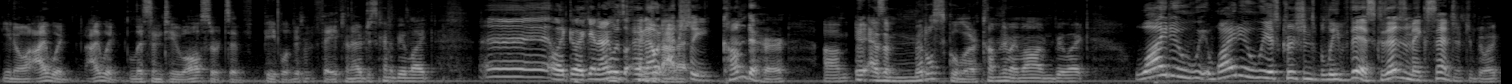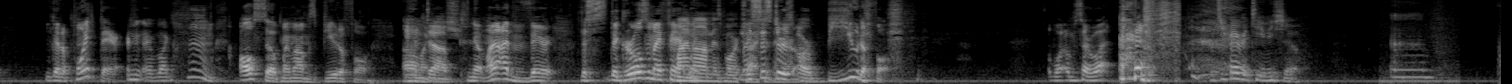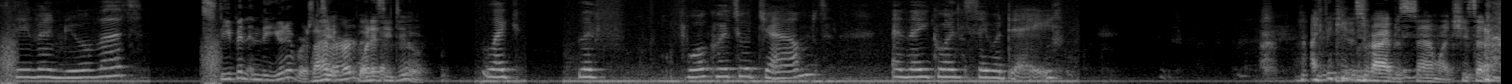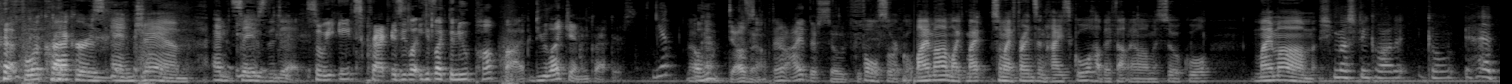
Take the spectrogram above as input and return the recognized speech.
you know I would I would listen to all sorts of people of different faiths and I would just kind of be like eh, like like and I was and I would about it. actually come to her um, as a middle schooler come to my mom and be like why do we why do we as Christians believe this? Because that doesn't make sense. And she'd be like, you got a point there. And I'm like, hmm. Also, my mom's beautiful. Oh and my uh, gosh. no, my, I'm very the, the girls in my family. My mom is more My attractive than sisters are beautiful. What, I'm sorry. What? What's your favorite TV show? Um, Steven Universe. Steven in the universe. I haven't he- heard of it. What does he do? Like, like four crystal gems, and then you go and save a day. I think he described a sandwich. He said four crackers and jam, and it saves the day. So he eats crack. Is he like he's like the new Popeye? Do you like jam and crackers? Yep. Oh, who doesn't? So, They're I, they're so good. full circle. My mom, like my, so my friends in high school, how they thought my mom was so cool. My mom, She must be got it go ahead.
